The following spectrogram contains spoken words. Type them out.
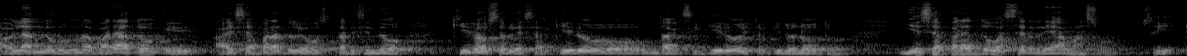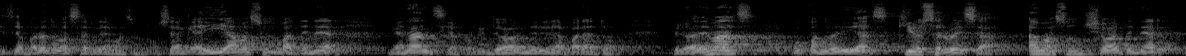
hablando con un aparato que a ese aparato le vamos a estar diciendo quiero cerveza, quiero un taxi, quiero esto, quiero lo otro. Y ese aparato va a ser de Amazon, ¿sí? Ese aparato va a ser de Amazon. O sea que ahí Amazon va a tener ganancias porque te va a vender el aparato. Pero además, vos cuando le digas quiero cerveza, Amazon ya va a tener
